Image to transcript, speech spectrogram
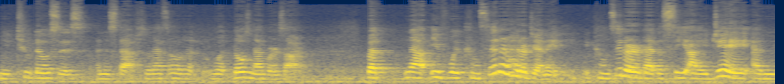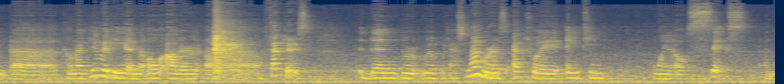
need two doses and stuff, so that's what those numbers are. But now, if we consider heterogeneity, we consider that the CIJ and uh, connectivity and all other uh, factors, then the reproduction number is actually 18.06 and, and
